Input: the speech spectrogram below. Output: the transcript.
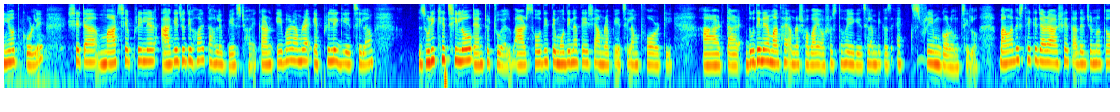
নিয়ত করলে সেটা মার্চ, এপ্রিলের আগে যদি হয় তাহলে বেস্ট হয়। কারণ এবার আমরা এপ্রিলে গিয়েছিলাম, জুরিখে ছিল টেন টু টুয়েলভ আর সৌদিতে, মদিনাতে এসে আমরা পেয়েছিলাম ফর্টি আর তার দুদিনের মাথায় আমরা সবাই অসুস্থ হয়ে গিয়েছিলাম বিকজ এক্সট্রিম গরম ছিল। বাংলাদেশ থেকে যারা আসে তাদের জন্য তো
